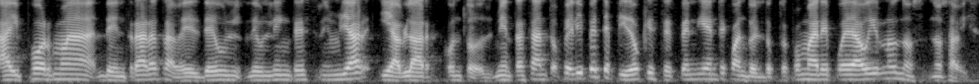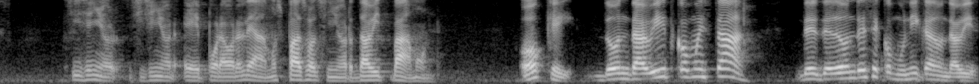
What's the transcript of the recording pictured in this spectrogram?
hay forma de entrar a través de un, de un link de StreamYard y hablar con todos. Mientras tanto, Felipe, te pido que estés pendiente cuando el doctor Pomare pueda oírnos, nos, nos avisas. Sí, señor. Sí, señor. Eh, por ahora le damos paso al señor David Bahamón. Ok. Don David, ¿cómo está? ¿Desde dónde se comunica, don David?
